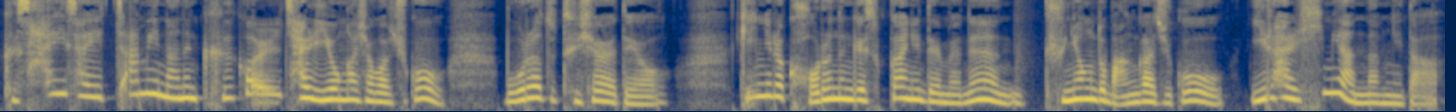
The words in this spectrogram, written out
그 사이사이 짬이 나는 그걸 잘 이용하셔가지고 뭐라도 드셔야 돼요. 끼니를 거르는 게 습관이 되면은 균형도 망가지고 일할 힘이 안 납니다.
